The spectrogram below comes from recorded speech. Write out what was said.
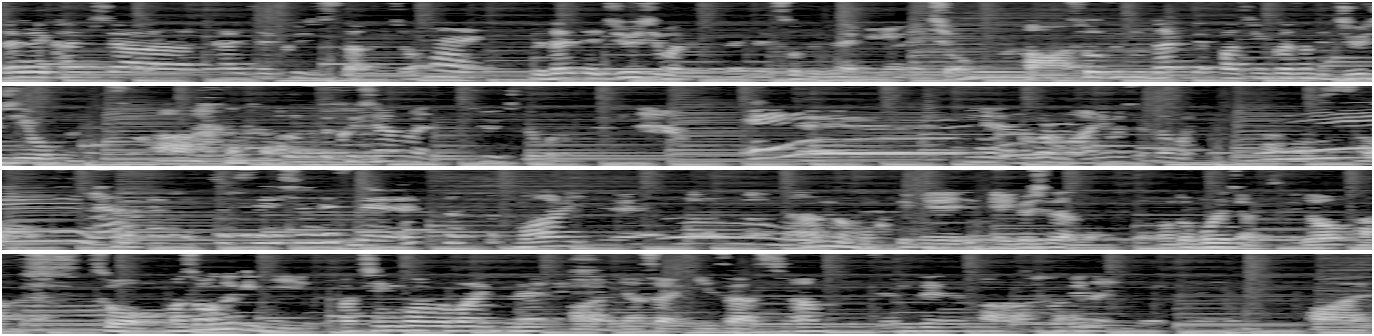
大体会社、会社9時スタートでしょ？はい。で、大体10時までに大体外出なきゃいけないでしょあそうすると大体パチンコ屋さんって10時オープンなんですよ。あそうすると9時半ぐらいで10時どころえみたいなところもありましたよ、多分。ー、えー、なんかちょっと青春ですね。周りにね、何の目的で営業してたんだろうって、本当覚えちゃうんですけど、そう、まあその時にパチンコの場合ってね、はいいや、最近さ、スランプ全然出ないんだよね。はい。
